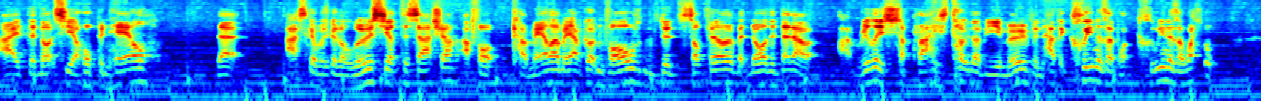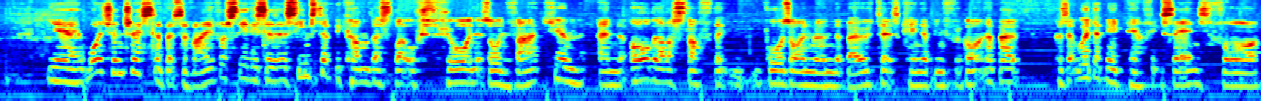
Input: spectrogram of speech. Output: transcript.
I, did not see a hope in hell that Asuka was going to lose here to Sasha. I thought Carmella might have got involved and did something but no, they did a, a really surprised WWE move and had it clean as a clean as a whistle. Yeah, what's interesting about Survivor Series is it seems to have become this little show in its own vacuum, and all the other stuff that goes on round about it's kind of been forgotten about. Because it would have made perfect sense for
